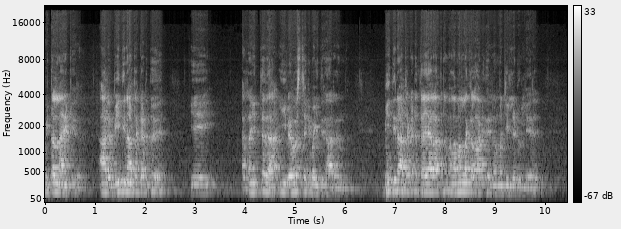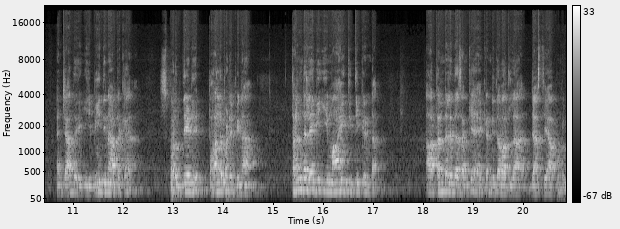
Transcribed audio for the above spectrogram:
ವಿಠಲ್ ನಾಯಕರು ಆರು ಬೀದಿ ಕಡ್ದು ಈ ಇತ್ತದ ಈ ವ್ಯವಸ್ಥೆಗೆ ಬೈದಿನಾರು ಬೀದಿ ನಾಟಕದ ತಯಾರಾತನ ಮಲಮಲ್ಲ ಕಲಾವಿದರು ನಮ್ಮ ಜಿಲ್ಲೆಡುಲ್ಲೇರು ಅಂಚಾದ ಈ ಬೀದಿ ನಾಟಕ ಸ್ಪರ್ಧೆಡ್ ಪಾಲು ಪಡೆಪಿನ ತಂಡಲೆಗೆ ಈ ಮಾಹಿತಿ ತಿಕ್ಕಂಡ. ಆ ತಂಡಲೆದ ಸಂಖ್ಯೆ ಖಂಡಿತವಾದ್ಲ ಜಾಸ್ತಿ ಆಪುಡು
